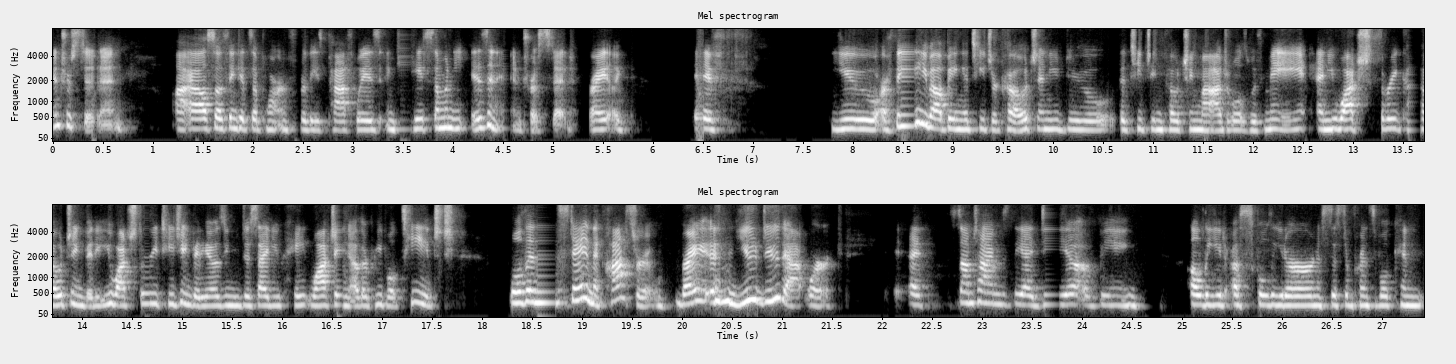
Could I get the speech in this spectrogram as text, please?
interested in? I also think it's important for these pathways in case someone isn't interested, right? Like if you are thinking about being a teacher coach and you do the teaching coaching modules with me and you watch three coaching video you watch three teaching videos and you decide you hate watching other people teach well then stay in the classroom right and you do that work I, sometimes the idea of being a lead a school leader or an assistant principal can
